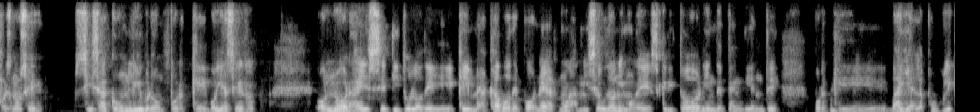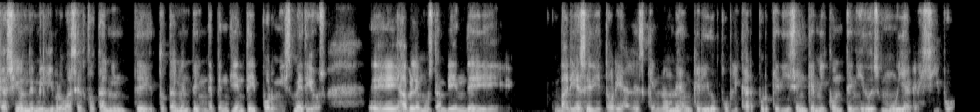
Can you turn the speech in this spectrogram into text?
pues no sé, si saco un libro porque voy a hacer honor a ese título de que me acabo de poner, ¿no? A mi seudónimo de escritor independiente, porque vaya, la publicación de mi libro va a ser totalmente, totalmente independiente y por mis medios. Eh, hablemos también de varias editoriales que no me han querido publicar porque dicen que mi contenido es muy agresivo,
